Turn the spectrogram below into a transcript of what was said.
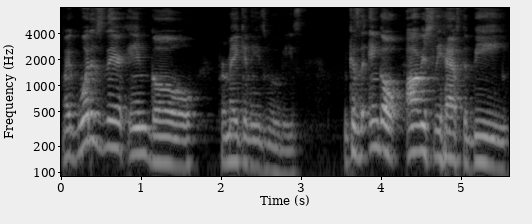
like what is their end goal for making these movies? Because the end goal obviously has to be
